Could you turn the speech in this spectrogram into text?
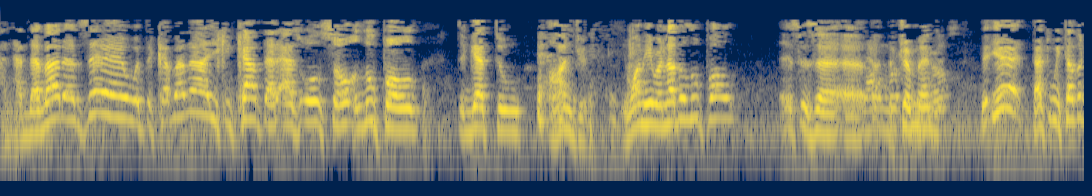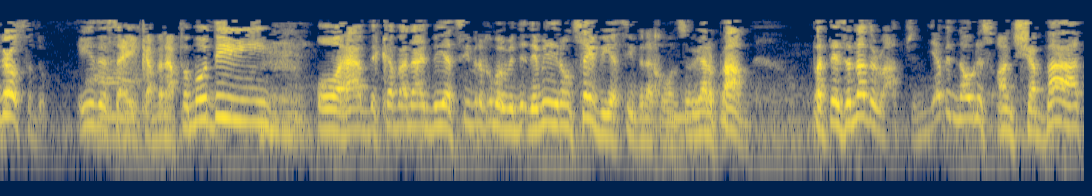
and hadavar hazeh with the Kavanah, you can count that as also a loophole to get to 100. You want to hear another loophole? This is a, a, a tremendous. Yeah, that's what we tell the girls to do. Either say kavanah for modim, or have the kavanah in v'yatziv v'nachon. They really don't say v'yatziv v'nachon, so we got a problem. But there's another option. You ever notice on Shabbat,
